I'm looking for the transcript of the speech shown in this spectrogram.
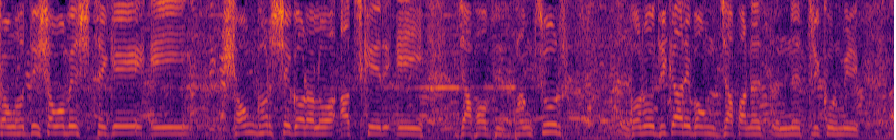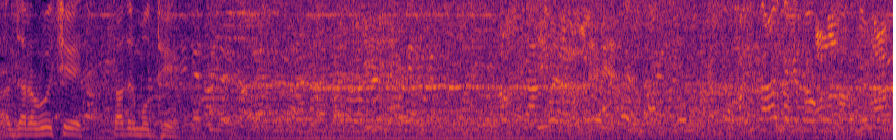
সংহতি সমাবেশ থেকে এই সংঘর্ষে গড়ালো আজকের এই জাপা অফিস ভাঙচুর। গণ অধিকার এবং জাপানের নেতৃকর্মী যারা রয়েছে, তাদের মধ্যে। পার্টির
